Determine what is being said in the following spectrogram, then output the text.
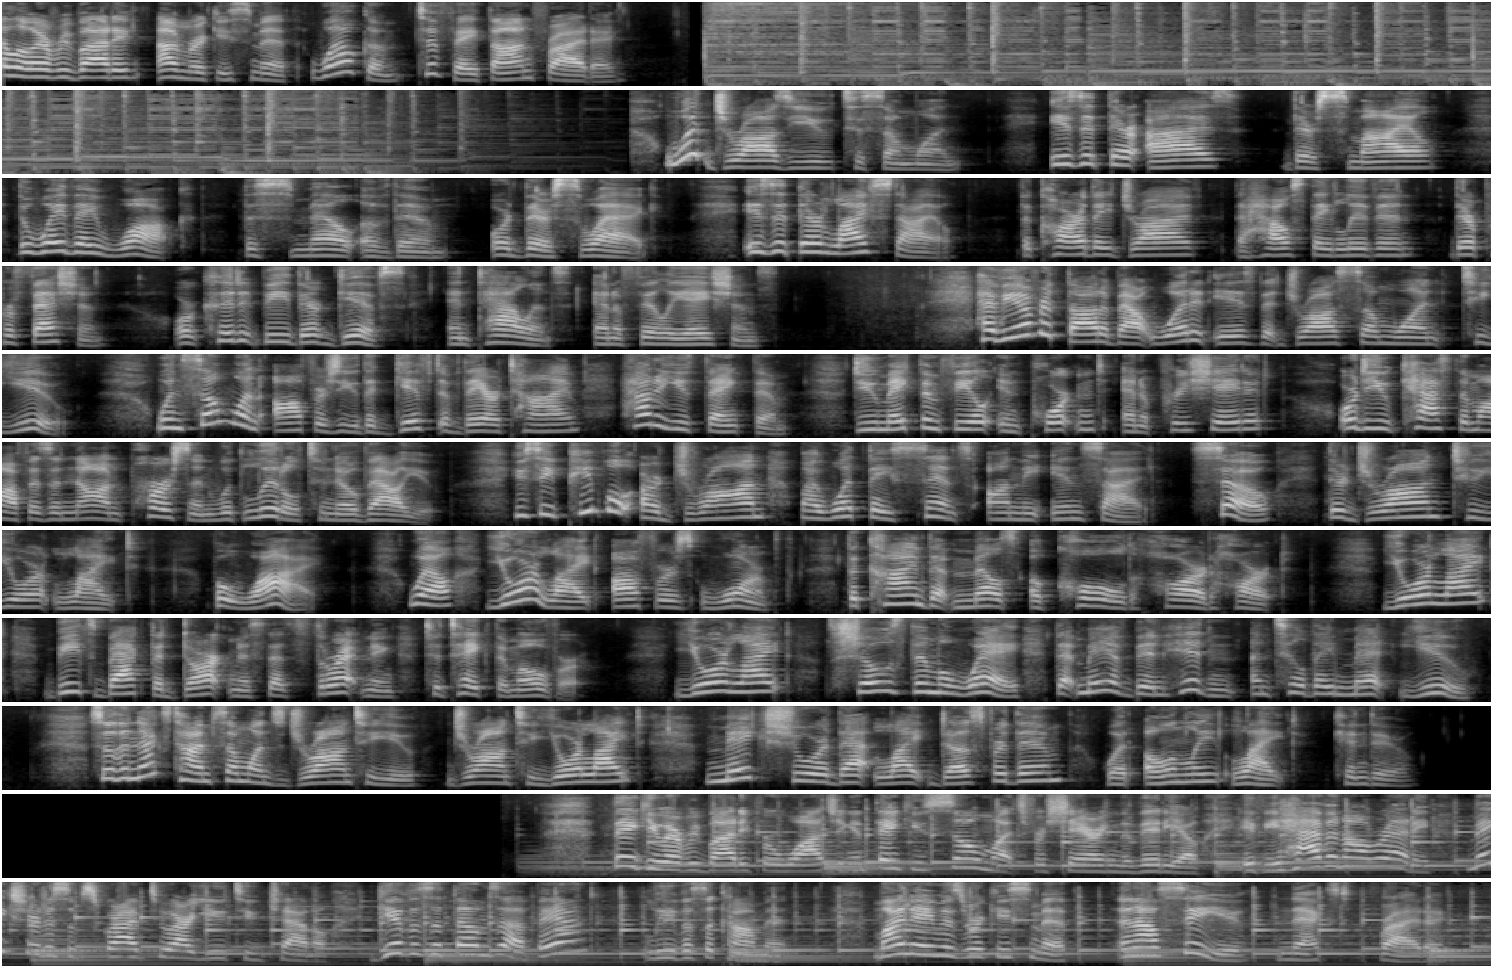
Hello, everybody. I'm Rikki Smith. Welcome to Faith on Friday. What draws you to someone? Is it their eyes, their smile, the way they walk, the smell of them, or their swag? Is it their lifestyle, the car they drive, the house they live in, their profession? Or could it be their gifts and talents and affiliations? Have you ever thought about what it is that draws someone to you? When someone offers you the gift of their time, how do you thank them? Do you make them feel important and appreciated? Or do you cast them off as a non person with little to no value? You see, people are drawn by what they sense on the inside. So they're drawn to your light. But why? Well, your light offers warmth, the kind that melts a cold, hard heart. Your light beats back the darkness that's threatening to take them over. Your light shows them a way that may have been hidden until they met you. So the next time someone's drawn to you, drawn to your light, make sure that light does for them what only light can do. Thank you everybody for watching and thank you so much for sharing the video. If you haven't already, make sure to subscribe to our YouTube channel, give us a thumbs up and leave us a comment. My name is Rikki Smith and I'll see you next Friday.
